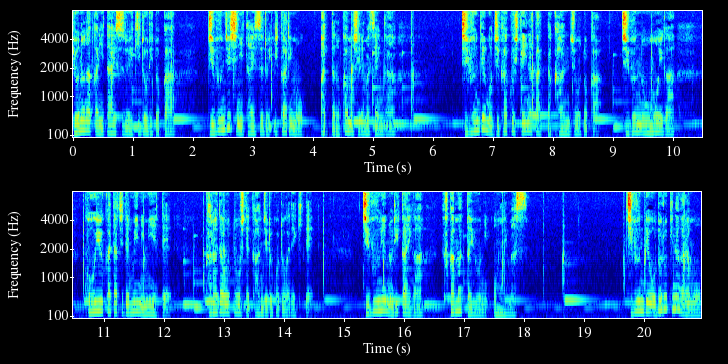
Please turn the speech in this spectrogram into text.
世の中に対する憤りとか自分自身に対する怒りもあったのかもしれませんが自分でも自覚していなかった感情とか自分の思いがこういう形で目に見えて体を通して感じることができて自分への理解が深まったように思います。自分で驚きながらも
